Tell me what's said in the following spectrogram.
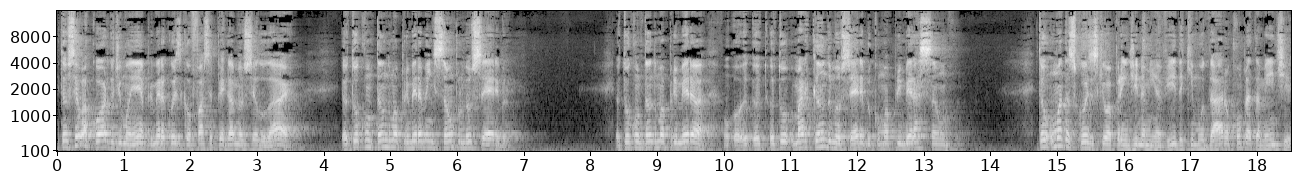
Então, se eu acordo de manhã, a primeira coisa que eu faço é pegar meu celular, eu estou contando uma primeira menção para o meu cérebro. Eu estou contando uma primeira. Eu estou marcando meu cérebro com uma primeira ação. Então, uma das coisas que eu aprendi na minha vida que mudaram completamente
